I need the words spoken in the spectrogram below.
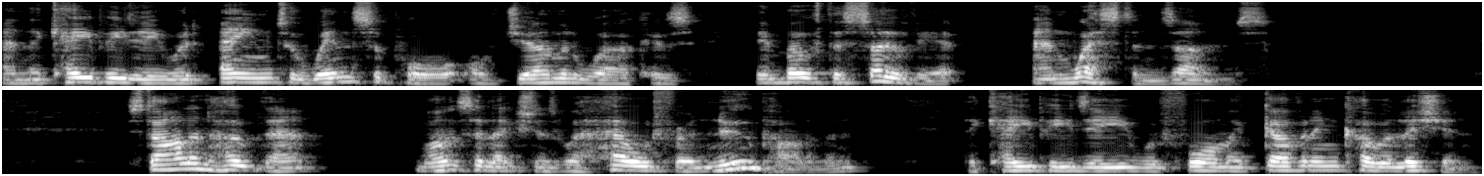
and the KPD would aim to win support of German workers in both the Soviet and Western zones. Stalin hoped that, once elections were held for a new parliament, the KPD would form a governing coalition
